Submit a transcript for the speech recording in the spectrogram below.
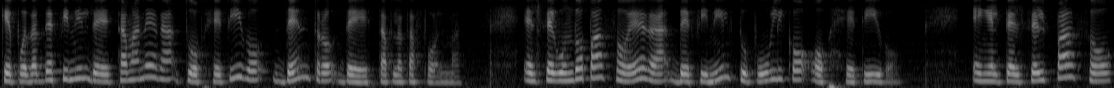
que puedas definir de esta manera tu objetivo dentro de esta plataforma. El segundo paso era definir tu público objetivo. En el tercer paso,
